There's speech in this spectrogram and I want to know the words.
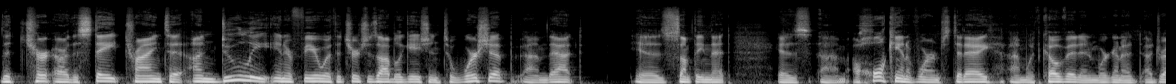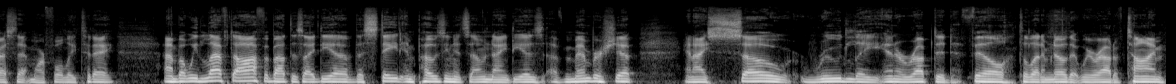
the church or the state trying to unduly interfere with the church's obligation to worship. Um, that is something that is um, a whole can of worms today um, with COVID, and we're going to address that more fully today. Um, but we left off about this idea of the state imposing its own ideas of membership and I so rudely interrupted Phil to let him know that we were out of time.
